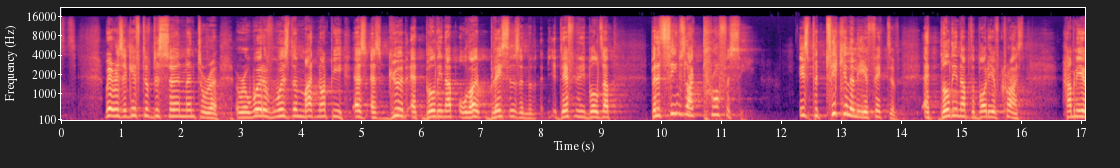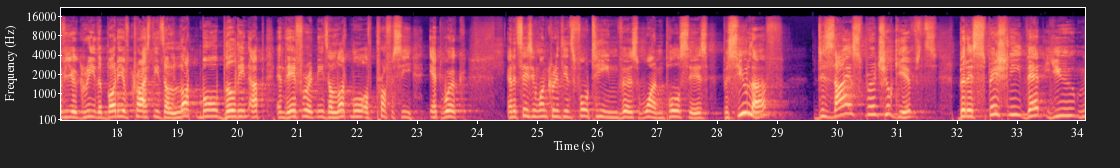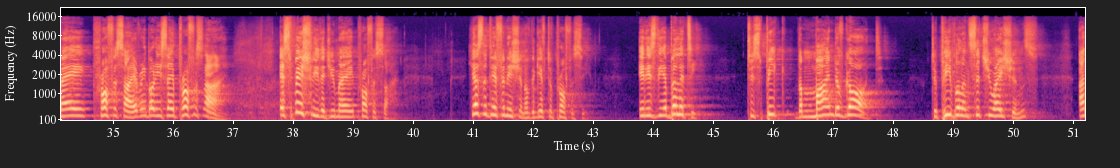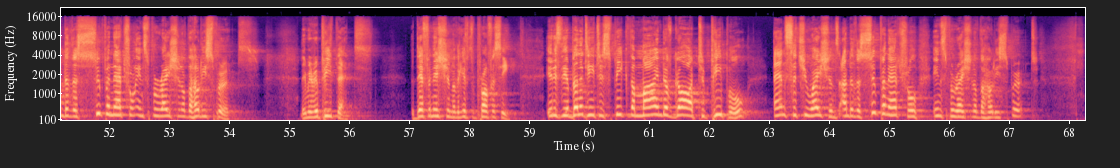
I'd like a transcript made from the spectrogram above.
Whereas a gift of discernment or a, or a word of wisdom might not be as, as good at building up, although it blesses and it definitely builds up. But it seems like prophecy is particularly effective at building up the body of Christ. How many of you agree the body of Christ needs a lot more building up and therefore it needs a lot more of prophecy at work? And it says in 1 Corinthians 14, verse 1, Paul says, Pursue love desire spiritual gifts, but especially that you may prophesy. Everybody say prophesy. Especially that you may prophesy. Here's the definition of the gift of prophecy it is the ability to speak the mind of God to people and situations under the supernatural inspiration of the Holy Spirit. Let me repeat that. The definition of the gift of prophecy it is the ability to speak the mind of God to people and situations under the supernatural inspiration of the Holy Spirit.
